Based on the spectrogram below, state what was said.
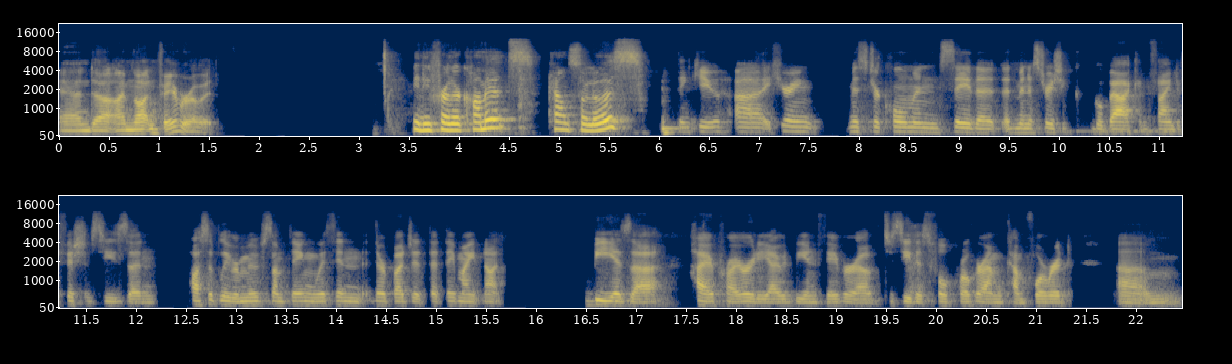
and uh, I'm not in favor of it. Any further comments? Councillor Lewis. Thank you. Uh, hearing Mr. Coleman say that administration could go back and find efficiencies and possibly remove something within their budget that they might not be as a higher priority, I would be in favor of to see this full program come forward. Um,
